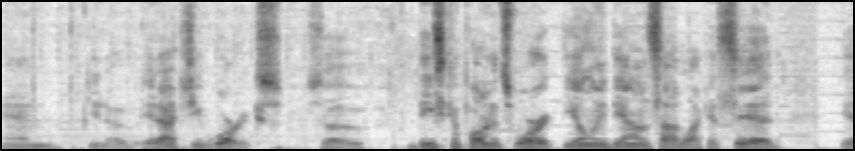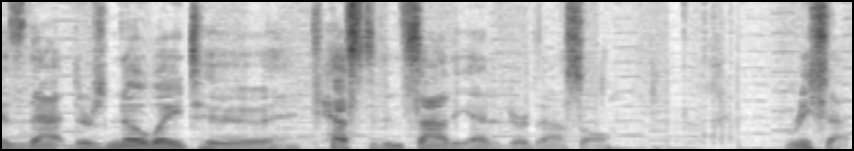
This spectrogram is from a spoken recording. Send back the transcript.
And, you know, it actually works. So these components work. The only downside, like I said, is that there's no way to test it inside the editor that I saw. Reset.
